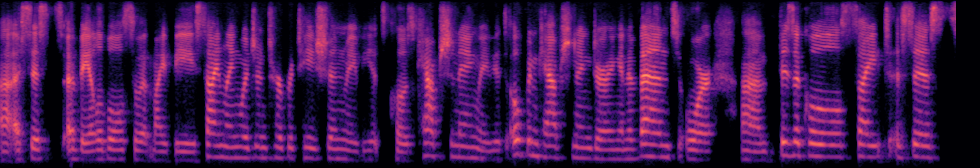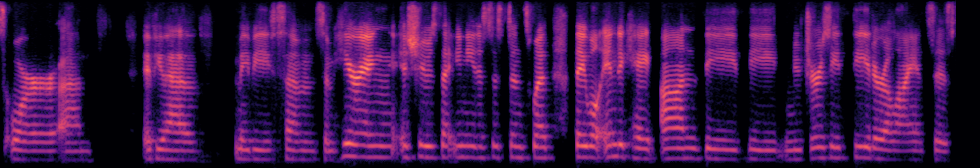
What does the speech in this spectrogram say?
uh, assists available. So it might be sign language interpretation. Maybe it's closed captioning. Maybe it's open captioning during an event or um, physical sight or um, if you have maybe some some hearing issues that you need assistance with they will indicate on the the new jersey theater alliance's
